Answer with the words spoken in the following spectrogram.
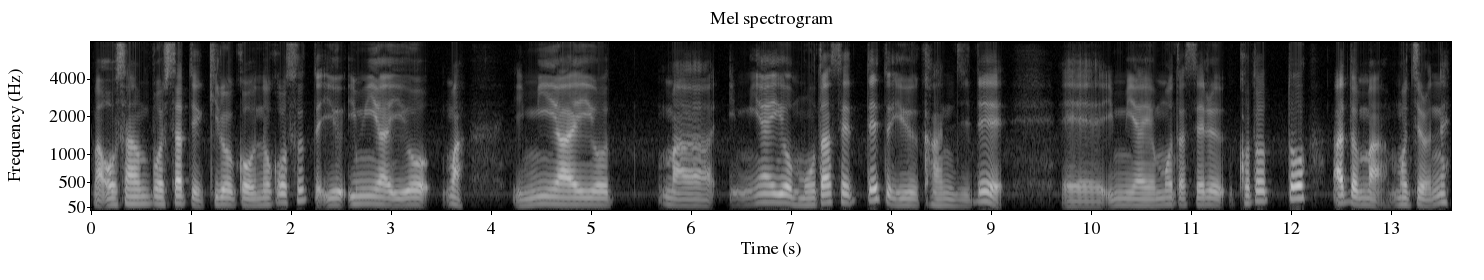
まあ、お散歩したという記録を残すっていう意味合いを、まあ、意味合いをまあ意味合いを持たせてという感じで、えー、意味合いを持たせることとあとまあもちろんね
